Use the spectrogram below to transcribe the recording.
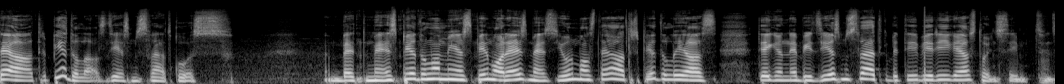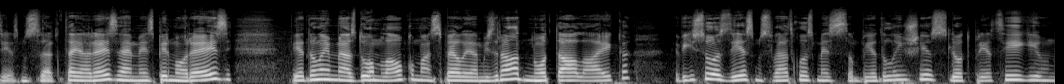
teātris piedalās dziesmu svētkos. Bet mēs piedalāmies. Pirmo reizi mēs Jurmālas teātris piedalījās. Tie gan nebija dziesmu svētki, bet tie bija Rīgai 800 dziesmu svētki. Tajā reizē mēs pirmo reizi piedalījāmies Doma laukumā, spēlējām izrādi no tā laika. Visos dziesmu svētkos mēs esam piedalījušies ļoti priecīgi, un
